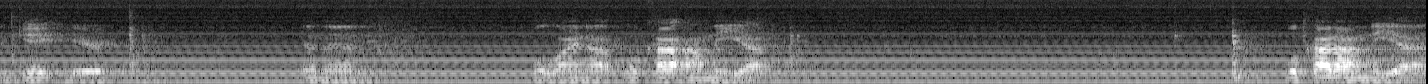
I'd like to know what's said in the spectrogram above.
the gate here. And then we'll line up, we'll cut on the, uh, we'll cut on the, uh,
